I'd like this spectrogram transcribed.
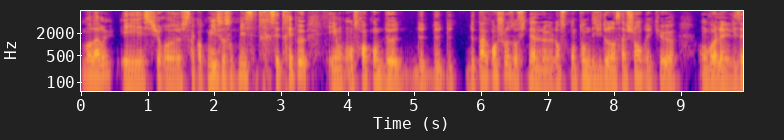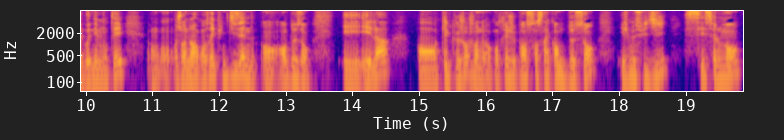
dans la rue. Et sur 50 000, 60 000, c'est très, peu. Et on, se rend compte de, de, de, de, pas grand-chose au final lorsqu'on tourne des vidéos dans sa chambre et que euh, on voit les, abonnés monter. J'en ai rencontré qu'une dizaine en, en, deux ans. Et, et là, en quelques jours, j'en ai rencontré, je pense, 150, 200. Et je me suis dit, c'est seulement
